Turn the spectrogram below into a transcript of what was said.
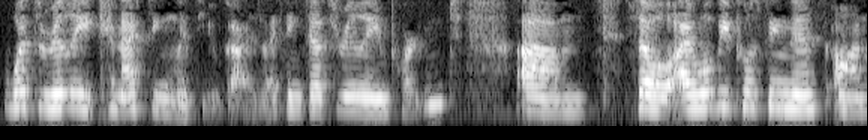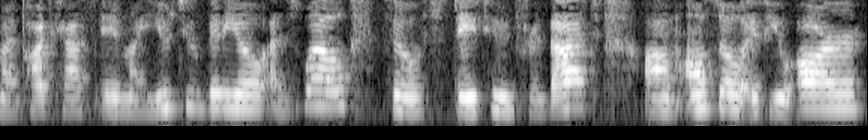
what's really connecting with you guys. I think that's really important. Um, so I will be posting this on my podcast and my YouTube video as well. So stay tuned for that. Um, also, if you are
